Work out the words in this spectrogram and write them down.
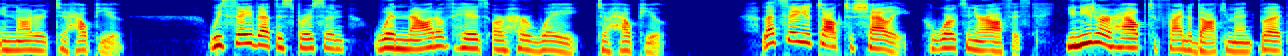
in order to help you. We say that this person went out of his or her way to help you. Let's say you talk to Shelly, who works in your office. You need her help to find a document, but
